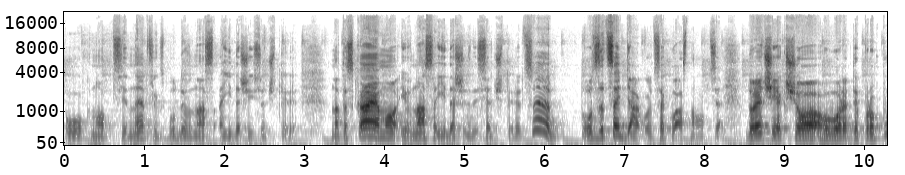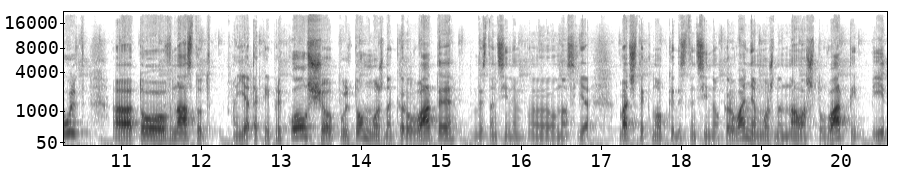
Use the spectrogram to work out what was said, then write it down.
по кнопці Netflix, буде в нас AIDA 64. Натискаємо, і в нас AIDA 64. Це от за це дякую. Це класна опція. До речі, якщо говорити про пульт, то в нас тут. Є такий прикол, що пультом можна керувати дистанційним. е, У нас є, бачите, кнопки дистанційного керування можна налаштувати під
